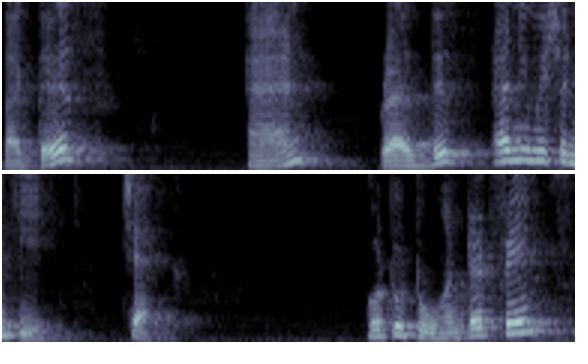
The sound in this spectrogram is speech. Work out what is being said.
like this and press this animation key. Check. Go to 200 frames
